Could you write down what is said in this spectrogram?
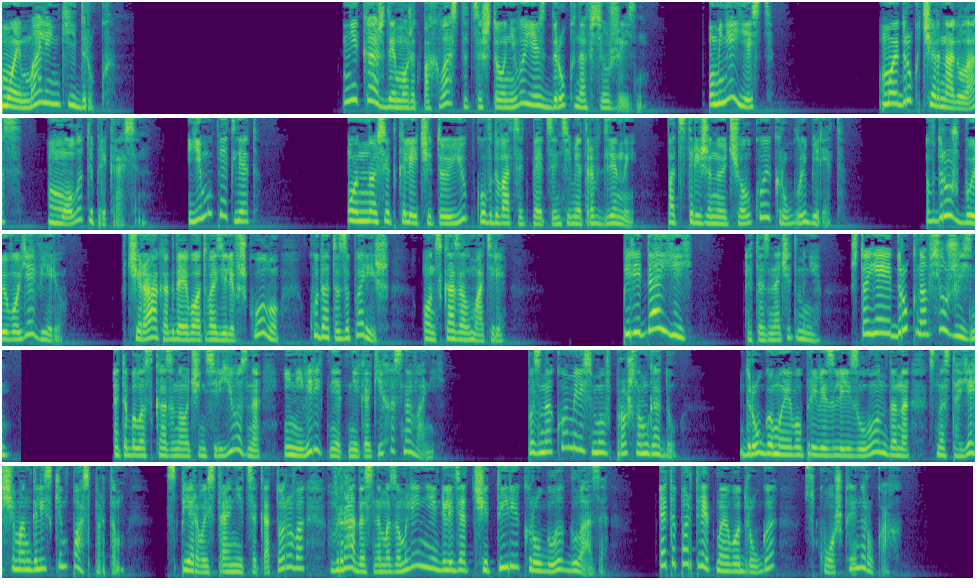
Мой маленький друг. Не каждый может похвастаться, что у него есть друг на всю жизнь. У меня есть. Мой друг черноглаз, молод и прекрасен. Ему пять лет. Он носит клетчатую юбку в 25 сантиметров длины, подстриженную челку и круглый берет. В дружбу его я верю. Вчера, когда его отвозили в школу, куда-то за Париж, он сказал матери, «Передай ей, это значит мне, что я ей друг на всю жизнь». Это было сказано очень серьезно, и не верить нет никаких оснований. Познакомились мы в прошлом году. Друга моего привезли из Лондона с настоящим английским паспортом, с первой страницы которого в радостном изумлении глядят четыре круглых глаза. Это портрет моего друга с кошкой на руках.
